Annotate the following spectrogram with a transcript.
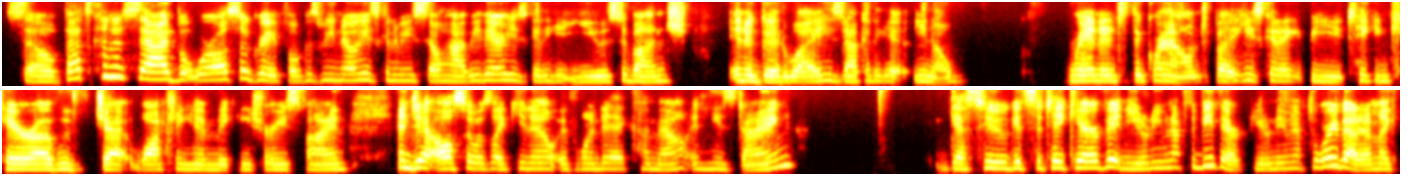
so that's kind of sad but we're also grateful because we know he's going to be so happy there he's going to get used a bunch in a good way. He's not going to get, you know, ran into the ground, but he's going to be taken care of. We've Jet watching him, making sure he's fine. And Jet also was like, you know, if one day I come out and he's dying, guess who gets to take care of it and you don't even have to be there you don't even have to worry about it i'm like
